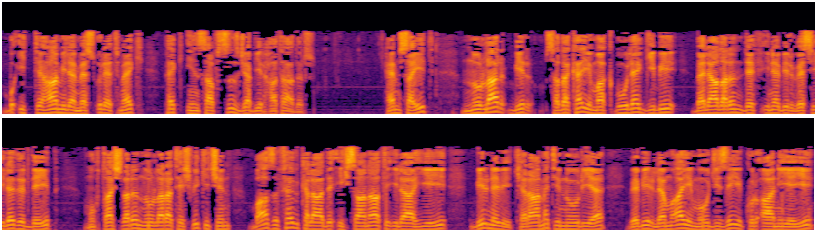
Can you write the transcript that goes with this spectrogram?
bu ittiham ile mes'ul etmek, pek insafsızca bir hatadır. Hem Said, nurlar bir sadakayı makbule gibi belaların define bir vesiledir deyip, muhtaçları nurlara teşvik için bazı fevkalade ihsanatı ilahiyeyi bir nevi kerameti nuriye ve bir lem'ay mucize-i Kur'aniyeyi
